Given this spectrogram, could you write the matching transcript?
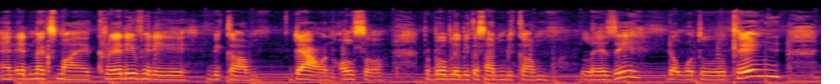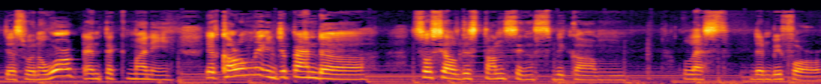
and it makes my creativity become down also. Probably because I'm become lazy, don't want to think, just want to work and take money. Yeah, currently in Japan the social distancing's become less than before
